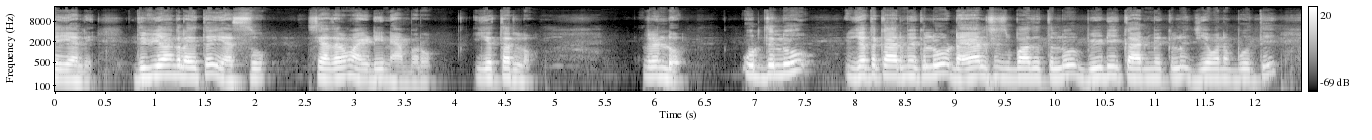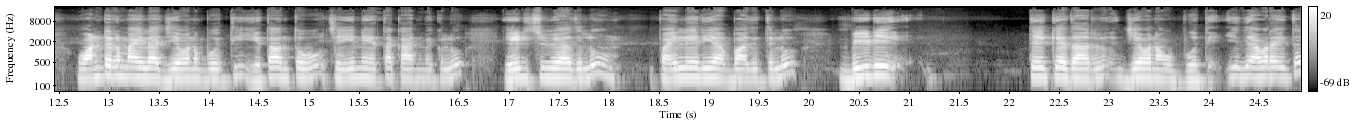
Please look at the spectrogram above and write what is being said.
చేయాలి. దివ్యాంగులు అయితే ఎస్ సదరం ఐడి నెంబరు ఇతరులు. రెండు. వృద్ధులు ఈత కార్మికులు డయాలసిస్ బాధితులు బీడీ కార్మికులు జీవనభూతి ఒంటరి మహిళా జీవనభూతి ఇతంతువు చేనేత కార్మికులు ఎయిడ్స్ వ్యాధులు పైలేరియా బాధితులు బీడీ తేకేదారులు జీవనభూతి. ఇది ఎవరైతే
